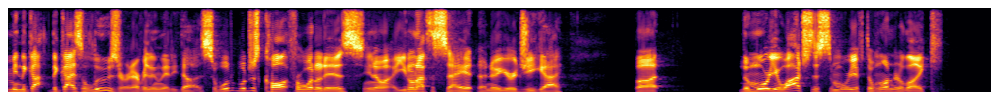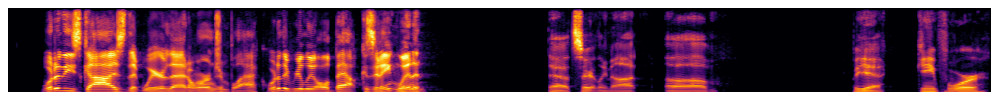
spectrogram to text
I mean, the guy the guy's a loser in everything that he does. So we'll we'll just call it for what it is. You know, you don't have to say it. I know you're a G guy, but the more you watch this, the more you have to wonder, like, what are these guys that wear that orange and black? What are they really all about? Because it ain't winning. No, it's certainly not. Um, but yeah, game four,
